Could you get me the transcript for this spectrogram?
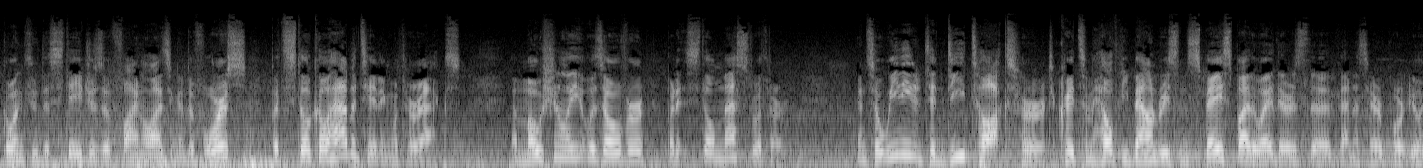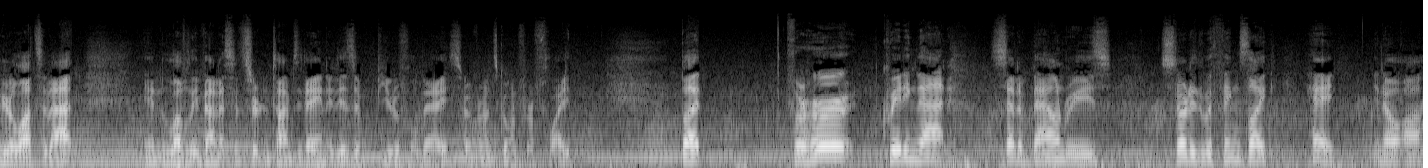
going through the stages of finalizing a divorce, but still cohabitating with her ex. Emotionally, it was over, but it still messed with her. And so we needed to detox her to create some healthy boundaries in space. By the way, there's the Venice airport. You'll hear lots of that in lovely Venice at certain times of day, and it is a beautiful day, so everyone's going for a flight. But for her, creating that set of boundaries started with things like, hey, you know, uh,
